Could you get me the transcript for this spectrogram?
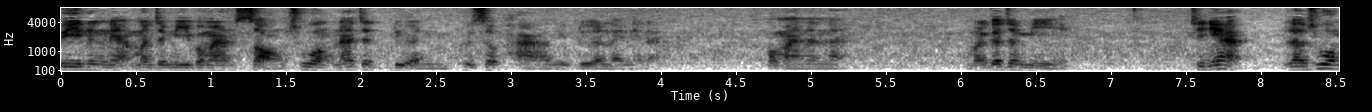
ปีหนึ่งเนี่ย มันจะมีประมาณสองช่วง น่าจะเดือนพฤษภาหรือเดือนอะไรเนี่ยแหละประมาณนั้นนะมันก็จะมี ทีเนี้ยแล้วช่วง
